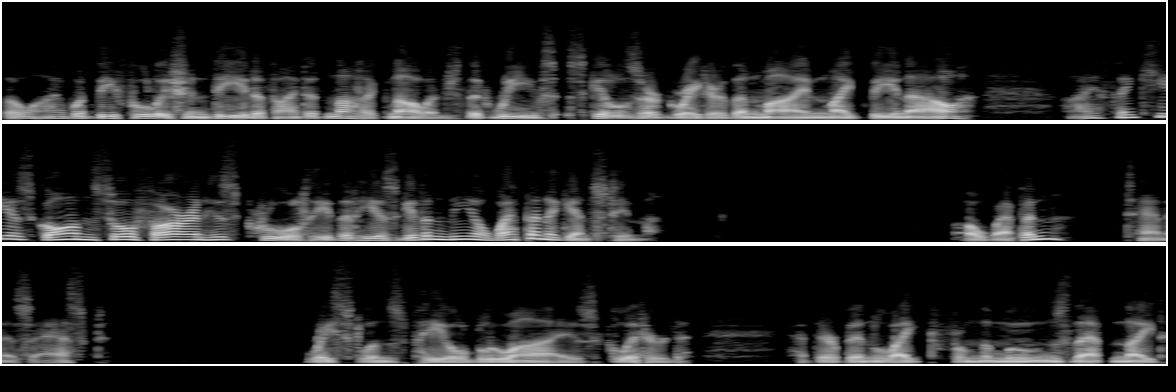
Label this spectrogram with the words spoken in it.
though I would be foolish indeed if I did not acknowledge that Reeve's skills are greater than mine might be now. I think he has gone so far in his cruelty that he has given me a weapon against him. A weapon? Tanis asked. Raistlin's pale blue eyes glittered. Had there been light from the moons that night,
